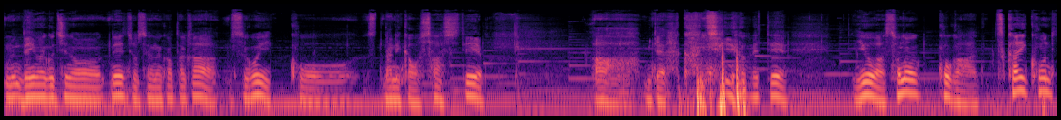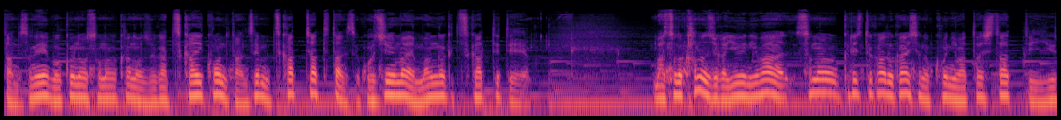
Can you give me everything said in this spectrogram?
電話口の、ね、女性の方がすごいこう何かを察して「ああ」みたいな感じで言われて要はその子が使い込んでたんですね。僕のその彼女が使い込んでたん全部使っちゃってたんですよ。50万円満額使ってて。まあその彼女が言うにはそのクレジットカード会社の子に渡したって言っ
